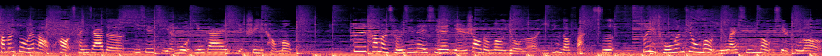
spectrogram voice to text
他们作为老炮参加的一些节目，应该也是一场梦。对于他们曾经那些年少的梦，有了一定的反思，所以重温旧梦，迎来新梦，写出了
